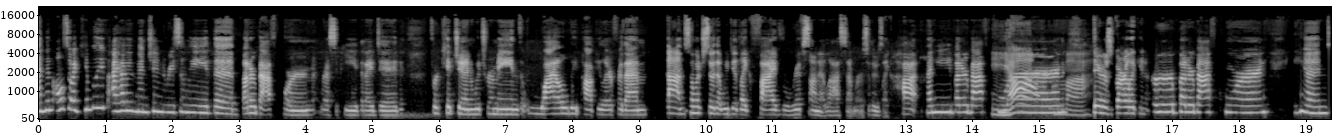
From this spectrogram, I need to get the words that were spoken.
And then also, I can't believe I haven't mentioned recently the butter bath corn recipe that I did for Kitchn, which remains wildly popular for them. Um, so much so that we did like five riffs on it last summer. So there's like hot honey butter bath corn. Yum. There's garlic and herb butter bath corn. And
